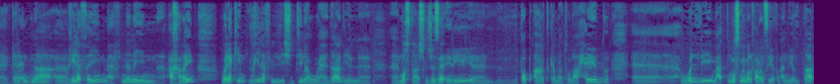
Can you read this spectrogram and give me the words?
آه كان عندنا آه غلافين مع فنانين آخرين. ولكن الغلاف اللي شدينا هو هذا ديال آه، مستاش الجزائري آه، البوب ارت كما تلاحظ. آه، هو اللي مع المصممة الفرنسية طبعا ديال الدار.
